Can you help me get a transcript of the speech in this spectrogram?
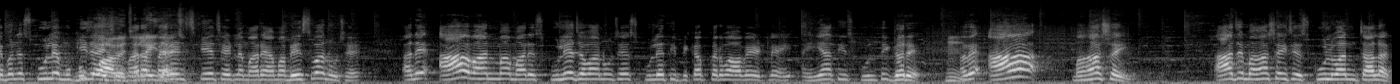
એ મને સ્કૂલે મૂકી જાય છે. મારા. પેરેન્ટ્સ કે છે એટલે મારે આમાં બેસવાનું છે. અને આ વાનમાં મારે સ્કૂલે જવાનું છે. સ્કૂલેથી પિકઅપ કરવા આવે એટલે અહીં- અહીંયાથી સ્કૂલથી ઘરે. હવે આ મહાશય આ જે મહાશય છે સ્કૂલ વાન ચાલક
